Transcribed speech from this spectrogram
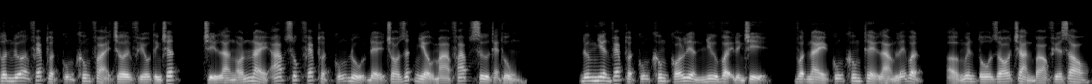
hơn nữa phép thuật cũng không phải chơi phiếu tính chất, chỉ là ngón này áp xúc phép thuật cũng đủ để cho rất nhiều ma pháp sư thẹn thùng. Đương nhiên phép thuật cũng không có liền như vậy đình chỉ, vật này cũng không thể làm lễ vật ở nguyên tố gió tràn vào phía sau,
